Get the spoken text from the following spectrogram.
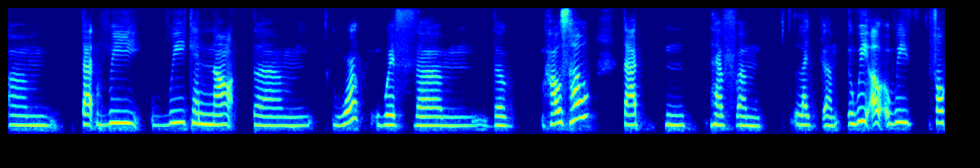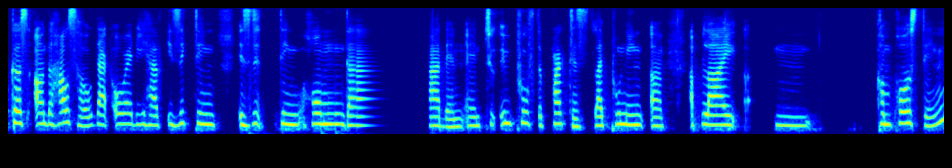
Um, that we we cannot um, work with um, the household that mm, have um, like um, we uh, we focus on the household that already have existing existing home garden and to improve the practice like pruning uh, apply um, composting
